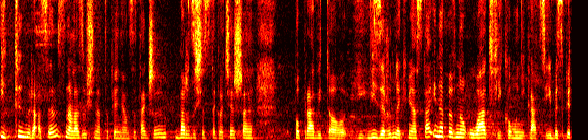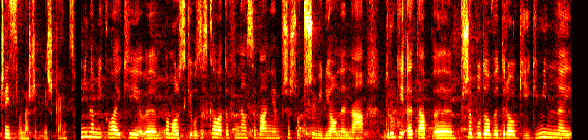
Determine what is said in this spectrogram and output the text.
i tym razem znalazły się na to pieniądze. Także bardzo się z tego cieszę. Poprawi to wizerunek miasta i na pewno ułatwi komunikację i bezpieczeństwo naszych mieszkańców. Gmina Mikołajki y, Pomorskie uzyskała dofinansowanie przeszło 3 miliony na drugi etap y, przebudowy drogi gminnej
